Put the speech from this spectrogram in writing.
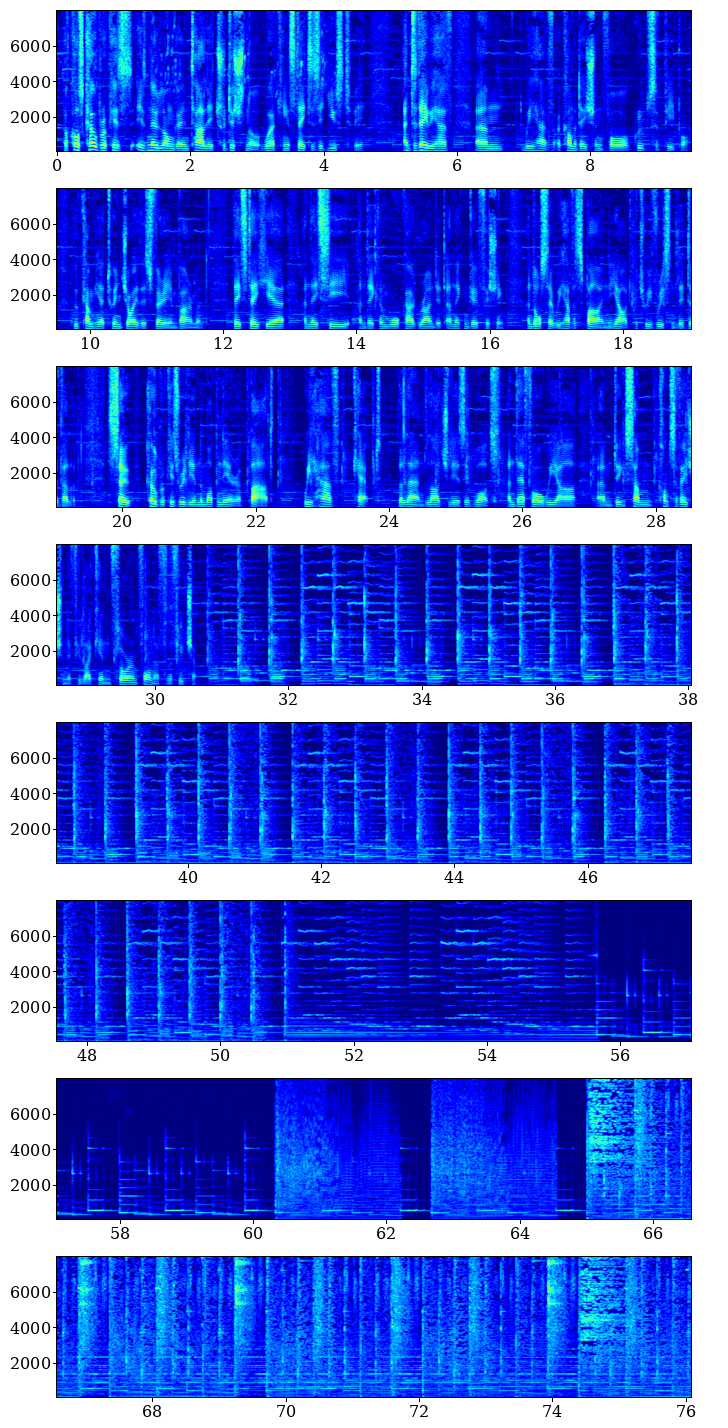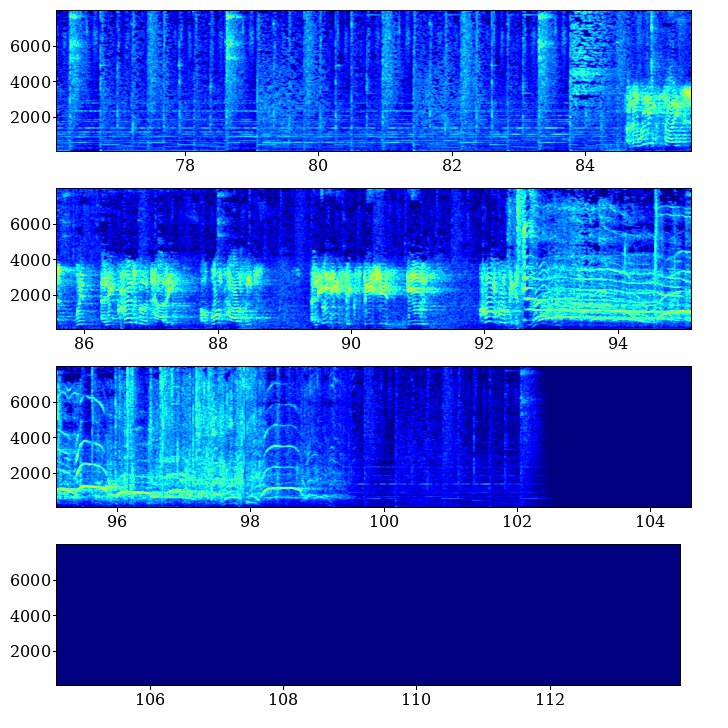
Of course, Colebrooke is, is no longer entirely traditional working estate as it used to be. And today we have, um, we have accommodation for groups of people who come here to enjoy this very environment. They stay here and they see and they can walk out round it and they can go fishing. And also we have a spa in the yard which we've recently developed. So Colebrooke is really in the modern era, but we have kept the land largely as it was and therefore we are um, doing some conservation, if you like, in flora and fauna for the future. the winning site with an incredible tally of 1,086 species in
